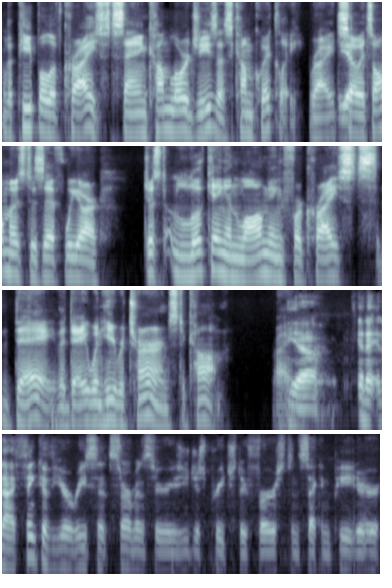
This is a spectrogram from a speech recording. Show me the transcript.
the people of Christ saying, Come, Lord Jesus, come quickly, right? Yep. So it's almost as if we are just looking and longing for Christ's day, the day when he returns to come, right? Yeah. And, and I think of your recent sermon series you just preached through First and Second Peter,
